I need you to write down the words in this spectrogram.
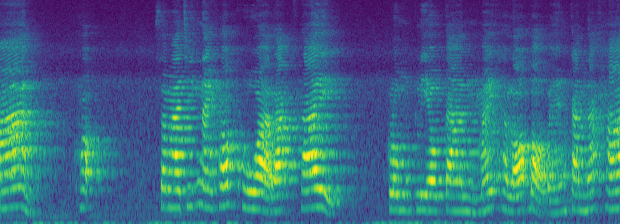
บ้าน สมาชิกในครอบครัวรักใคร่กลมเกลียวกันไม่ทะเลาะเบาะแวงกันนะคะ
